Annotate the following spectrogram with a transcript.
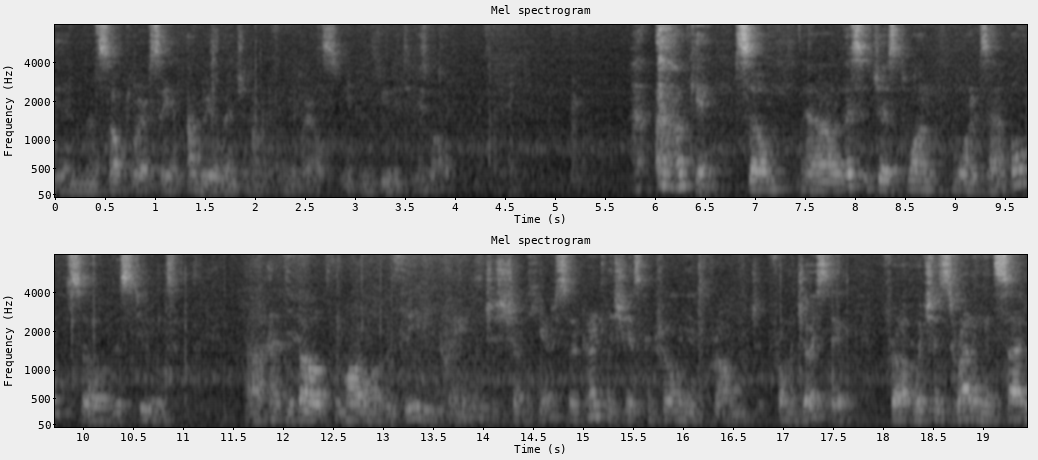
in uh, software, say in Unreal Engine or anywhere else, maybe in Unity as well. okay, so uh, this is just one more example. So the student uh, had developed the model of the 3D crane, which is shown here. So currently she is controlling it from, from a joystick, from, which is running inside,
